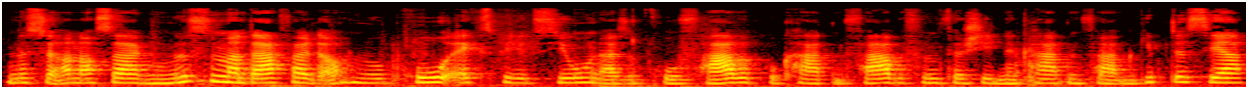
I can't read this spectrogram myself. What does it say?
Und dass wir auch noch sagen müssen, man darf halt auch nur pro Expedition, also pro Farbe, pro Kartenfarbe, fünf verschiedene Kartenfarben gibt es ja,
